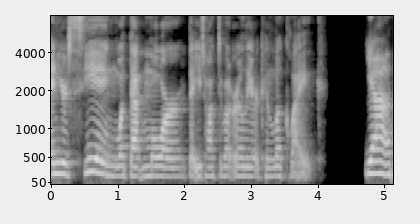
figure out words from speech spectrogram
And you're seeing what that more that you talked about earlier can look like. Yeah,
